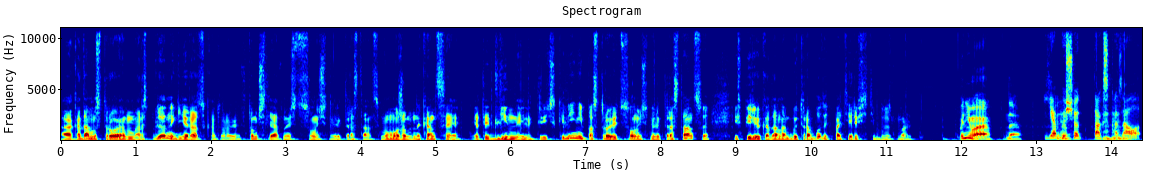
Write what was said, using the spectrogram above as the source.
А когда мы строим распределенную генерацию, которая в том числе относится к солнечной электростанции, мы можем на конце этой длинной электрической линии построить солнечную электростанцию, и в период, когда она будет работать, потери в сети будут ноль. Понимаю, да. Я бы Понял. еще так Мгм. сказала.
